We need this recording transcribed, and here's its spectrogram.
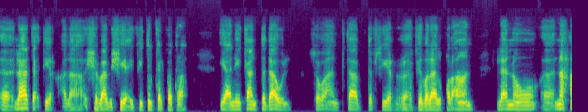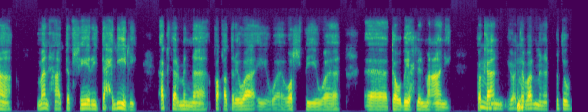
آه، لها تأثير على الشباب الشيعي في تلك الفترة يعني كان تداول سواء كتاب تفسير في ظلال القرآن لأنه آه، نحى منحى تفسيري تحليلي أكثر من فقط روائي ووصفي و آه، توضيح للمعاني. فكان يعتبر من الكتب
